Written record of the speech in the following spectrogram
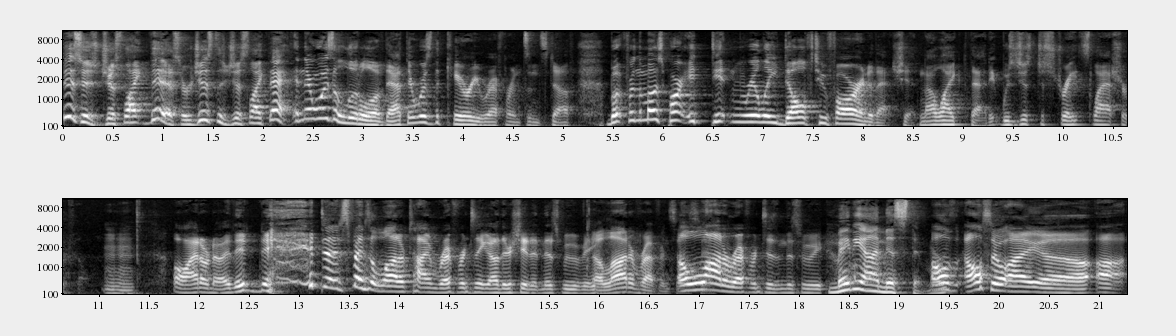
this is just like this or just is just like that. And there was a little of that. There was the Carrie reference and stuff. But for the most part, it didn't really delve too far into that shit. And I liked that. It was just a straight slasher film. Oh, I don't know. It, it, spends a lot of time referencing other shit in this movie. A lot of references. A lot of references in this movie. Maybe I missed them. Al- Also, I uh, uh,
